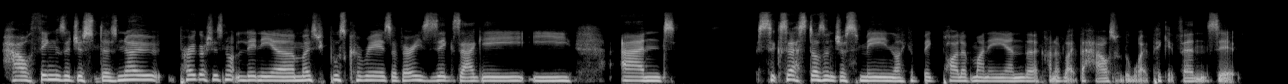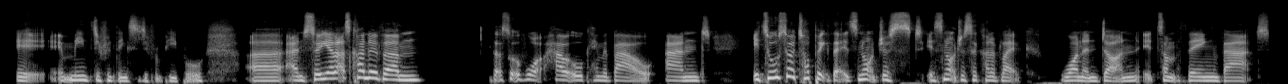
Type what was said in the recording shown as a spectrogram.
how things are just there's no progress is not linear. Most people's careers are very zigzaggy and success doesn't just mean like a big pile of money and the kind of like the house with the white picket fence. It it, it means different things to different people. Uh, and so yeah that's kind of um that's sort of what how it all came about. And it's also a topic that it's not just it's not just a kind of like one and done. It's something that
